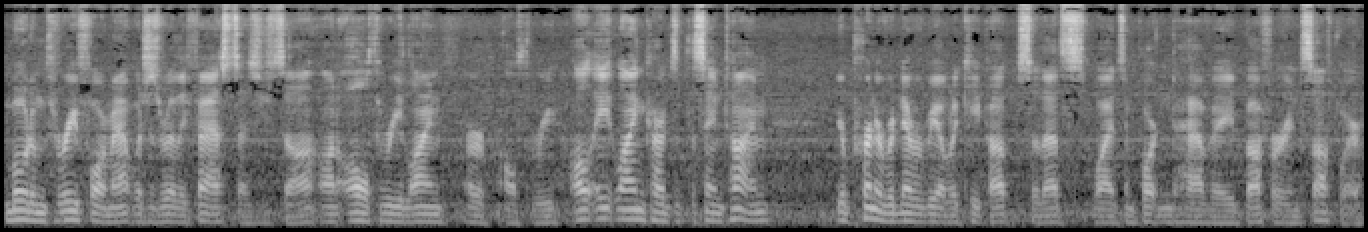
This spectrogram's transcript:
modem 3 format, which is really fast, as you saw, on all three line, or all three, all eight line cards at the same time, your printer would never be able to keep up, so that's why it's important to have a buffer in software.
